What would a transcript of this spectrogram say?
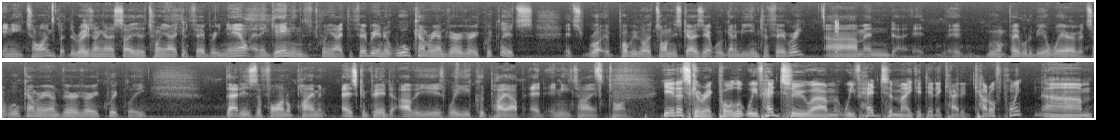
any time, but the reason I'm going to say the 28th of February now, and again in the 28th of February, and it will come around very, very quickly. It's it's probably by the time this goes out, we're going to be into February, um, and it, it, we want people to be aware of it. So it will come around very, very quickly that is the final payment, as compared to other years where you could pay up at any time. Yeah, that's correct, Paul. Look, we've had to um, we've had to make a dedicated cut-off point, um,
